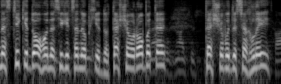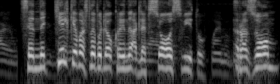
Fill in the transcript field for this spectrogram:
настільки довго, наскільки це необхідно. Те, що ви робите, те, що ви досягли, це не тільки важливо для України, а для всього світу. Разом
